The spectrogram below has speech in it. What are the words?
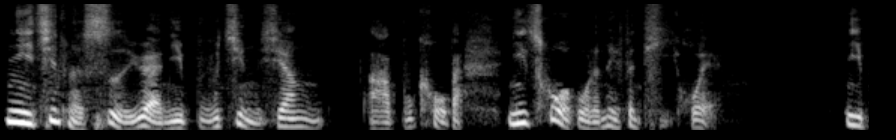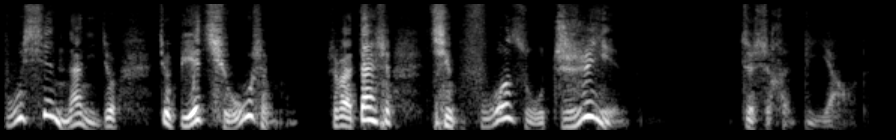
你进了寺院，你不敬香啊，不叩拜，你错过了那份体会。”你不信，那你就就别求什么，是吧？但是请佛祖指引，这是很必要的。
